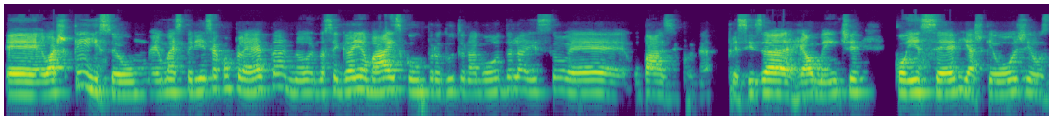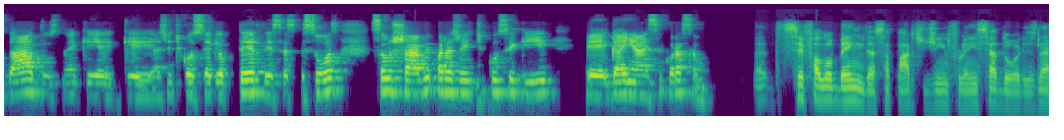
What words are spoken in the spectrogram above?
é, eu acho que é isso, é, um, é uma experiência completa, não, não, se ganha mais com um produto na gôndola, isso é o básico, né? Precisa realmente conhecer, e acho que hoje os dados né, que, que a gente consegue obter dessas pessoas são chave para a gente conseguir é, ganhar esse coração. É, você falou bem dessa parte de influenciadores, né?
